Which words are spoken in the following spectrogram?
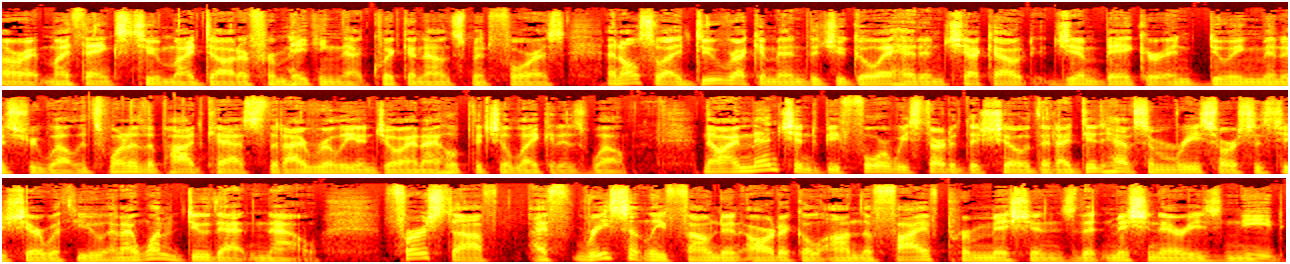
All right. My thanks to my daughter for making that quick announcement for us. And also, I do recommend that you go ahead and check out Jim Baker and Doing Ministry Well. It's one of the podcasts that I really enjoy, and I hope that you'll like it as well. Now, I mentioned before we started the show that I did have some resources to share with you, and I want to do that now. First off, I've recently found an article on the five permissions that missionaries need,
